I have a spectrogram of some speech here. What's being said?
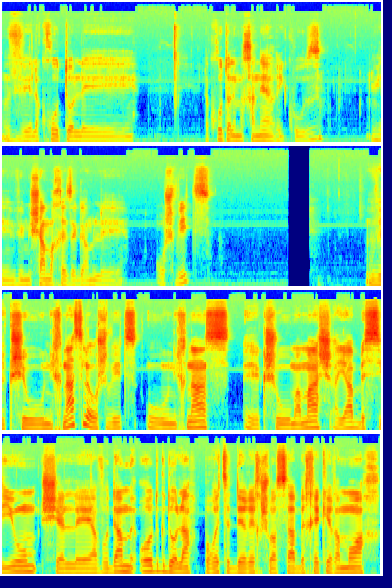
ולקחו אותו, ל... לקחו אותו למחנה הריכוז, אה, ומשם אחרי זה גם לאושוויץ. וכשהוא נכנס לאושוויץ, הוא נכנס אה, כשהוא ממש היה בסיום של אה, עבודה מאוד גדולה, פורצת דרך שהוא עשה בחקר המוח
